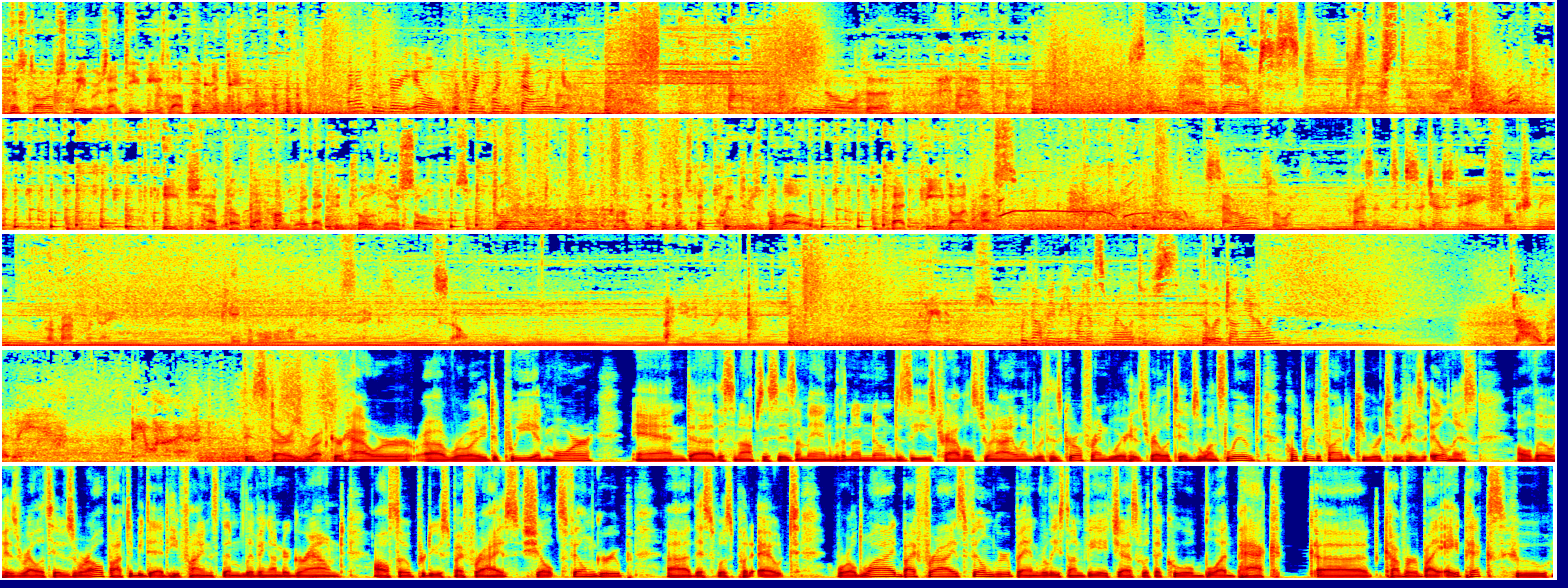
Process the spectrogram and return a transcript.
The star of Screamers and TV's La Femme Nikita. My husband's very ill. We're trying to find his family here. What do you know of the Van Damme family? Some Van Dams escaped. They're still alive. Each have felt the hunger that controls their souls, drawing them to a final conflict against the creatures below that feed on us. Seminal fluid present suggests a functioning hermaphrodite capable of having sex itself. I need a drink. Bleeders. We thought maybe he might have some relatives that lived on the island. How badly do you want to live? This stars Rutger Hauer, uh, Roy Dupuis, and more. And uh, the synopsis is a man with an unknown disease travels to an island with his girlfriend where his relatives once lived, hoping to find a cure to his illness. Although his relatives were all thought to be dead, he finds them living underground. Also produced by Fries Schultz Film Group. Uh, this was put out worldwide by Fries Film Group and released on VHS with a cool blood pack uh, cover by Apex, who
